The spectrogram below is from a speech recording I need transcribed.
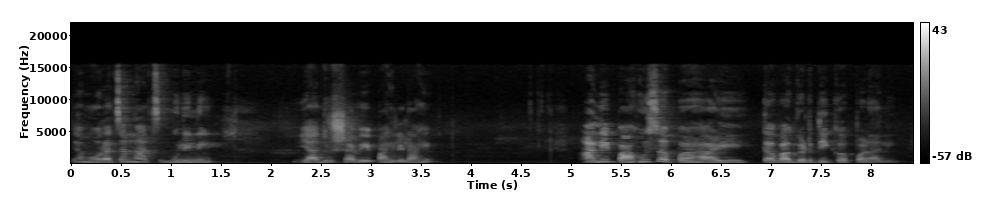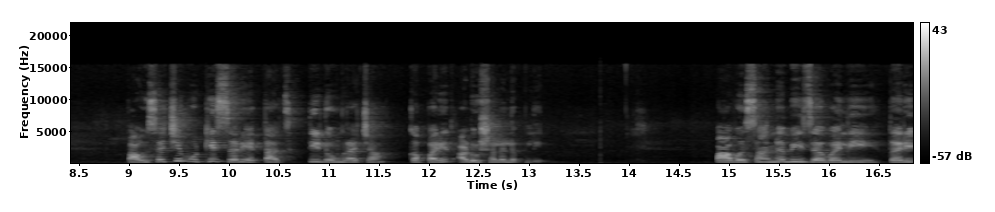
त्या मोराचा नाच मुलीने या दृश्यावे पाहिलेला आहे. आली पाहूस पहाळी तवा गर्दी कपळाली. पावसाची मोठी सर येताच ती डोंगराच्या कपारीत आडोशाला लपली. पावसानं भिजवली तरी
